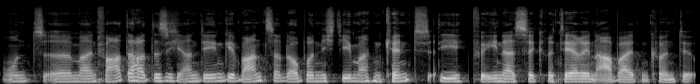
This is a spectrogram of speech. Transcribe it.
Und äh, mein Vater hatte sich an den gewandt, ob er nicht jemanden kennt, die für ihn als Sekretärin arbeiten könnte.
